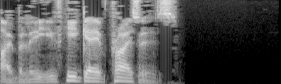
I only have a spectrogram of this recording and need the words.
I believe he gave prizes.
